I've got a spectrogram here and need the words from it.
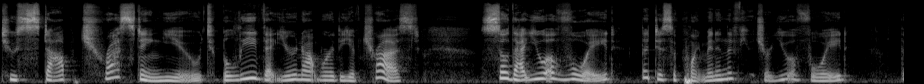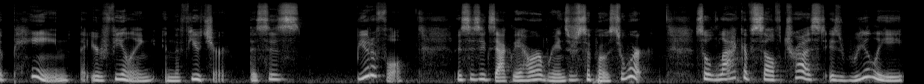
to stop trusting you, to believe that you're not worthy of trust, so that you avoid the disappointment in the future. You avoid the pain that you're feeling in the future. This is beautiful. This is exactly how our brains are supposed to work. So, lack of self trust is really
